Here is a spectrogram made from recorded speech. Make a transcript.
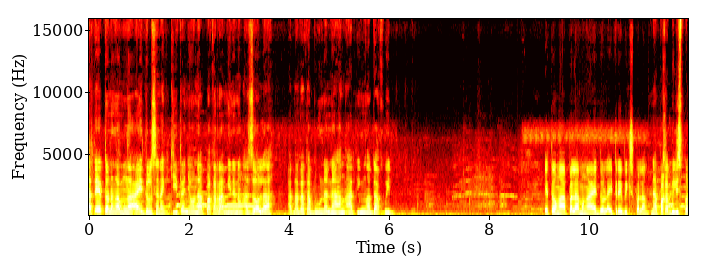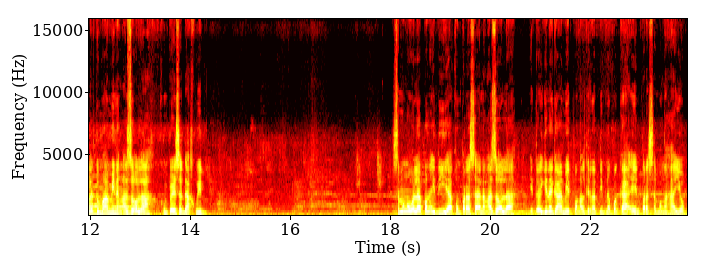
At eto na nga mga idol sa nakikita nyo, napakarami na ng Azola at natatabunan na ang ating mga Duckweed. Ito nga pala mga idol ay 3 weeks pa lang. Napakabilis pala dumami ng Azola compare sa Duckweed. Sa mga wala pang idea kung para saan ang azola, ito ay ginagamit pang alternative na pagkain para sa mga hayop.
